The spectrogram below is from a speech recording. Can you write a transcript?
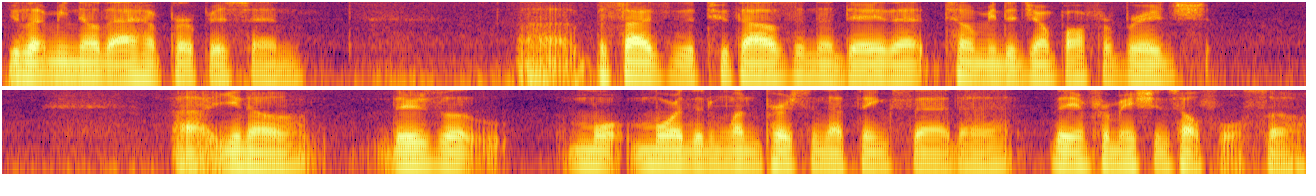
you let me know that I have purpose. And uh, besides the 2000 a day that tell me to jump off a bridge, uh, you know, there's a more, more than one person that thinks that uh, the information is helpful. So,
